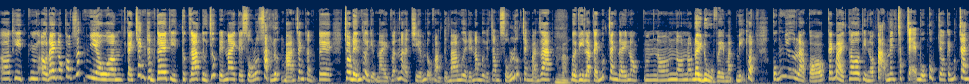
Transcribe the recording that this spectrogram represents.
Ờ, thì ừ, ở đây nó có rất nhiều um, cái tranh thần kê thì thực ra từ trước đến nay cái số lô sản lượng bán tranh thần kê cho đến thời điểm này vẫn là chiếm độ khoảng từ 30 đến 50% số lượng tranh bán ra. Vâng. Bởi vì là cái bức tranh đấy nó nó nó nó đầy đủ về mặt mỹ thuật cũng như là có cái bài thơ thì nó tạo nên chặt chẽ bố cục cho cái bức tranh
